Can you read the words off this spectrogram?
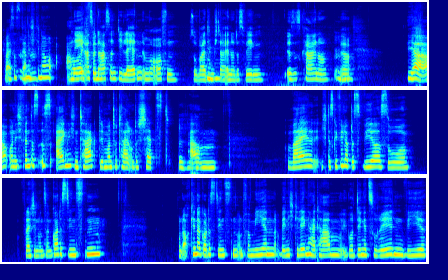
Ich weiß es gar nicht mhm. genau. Aber nee, also da sind die Läden immer offen, soweit ich mich mhm. da erinnere. Deswegen ist es keiner. Mhm. Ja. Ja, und ich finde, das ist eigentlich ein Tag, den man total unterschätzt. Mhm. Ähm, weil ich das Gefühl habe, dass wir so vielleicht in unseren Gottesdiensten und auch Kindergottesdiensten und Familien wenig Gelegenheit haben, über Dinge zu reden, wie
